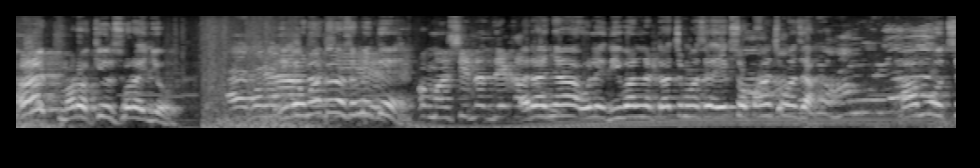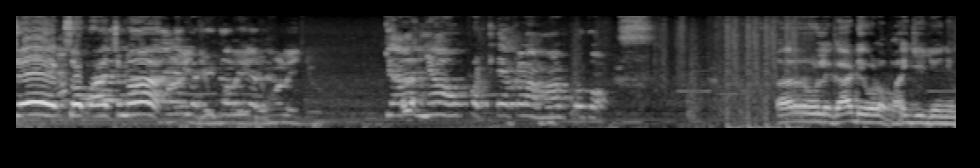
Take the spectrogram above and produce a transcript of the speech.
હટ મારો કિલ સોરાઈ ગયો આ કોને રીવે ન કરો સમીર તે પણ મશીન જ દેખાતું. અરે ન્યા ઓલી દિવાલના ટચમાં છે એકસો પાંચમાં જા. હામું છે એકસો મારતો તો? અરે ઓલી ગાડી ઓલો ભાગી ગયો ની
